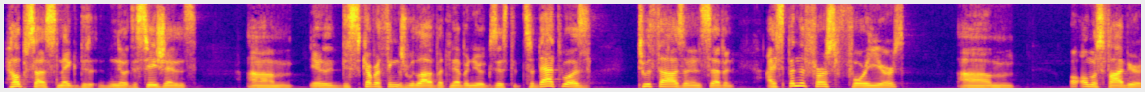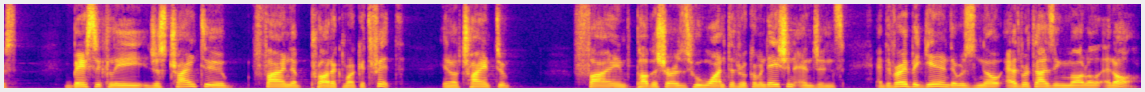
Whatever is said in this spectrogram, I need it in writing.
helps us make you know decisions, um, you know, discover things we love but never knew existed. So that was 2007. I spent the first four years, um, almost five years, basically just trying to find a product market fit. You know, trying to find publishers who wanted recommendation engines. At the very beginning, there was no advertising model at all.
